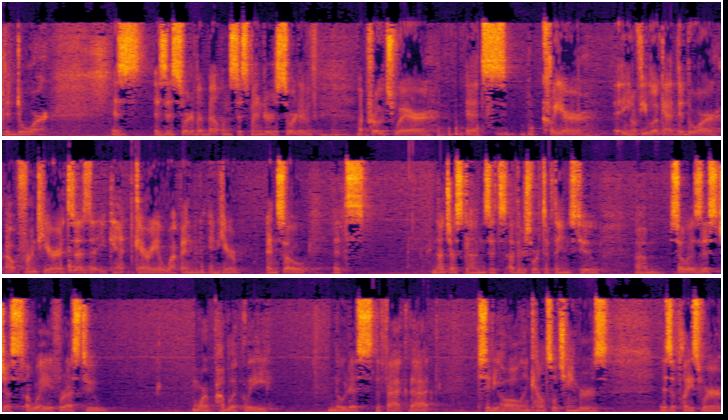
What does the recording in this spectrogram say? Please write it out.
the door. Is is this sort of a belt and suspenders sort of mm-hmm. approach where it's clear? You know, if you look at the door out front here, it says that you can't carry a weapon in here, and so it's not just guns; it's other sorts of things too. Um, so, is this just a way for us to more publicly notice the fact that City Hall and council chambers is a place where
